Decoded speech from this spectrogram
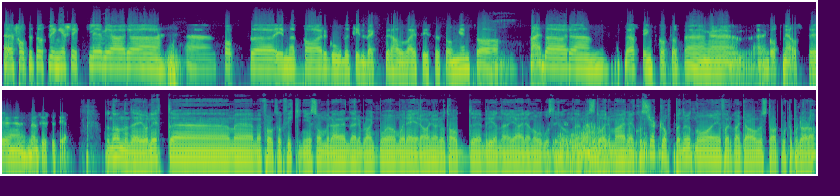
fått det til å svinge skikkelig. Vi har uh, fått uh, inn et par gode tilvekster halvveis i sesongen. Så nei, det har, uh, det har svingt godt, opp, godt med oss i den siste tida. Du nevner det jo litt med, med, folk dere fikk inn i sommer, her, deriblant Moreira. Han har jo tatt Bryne, Jæren og Obos-ligaen med storm her. Hvordan ser troppen ut nå i forkant av start borte på lørdag?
